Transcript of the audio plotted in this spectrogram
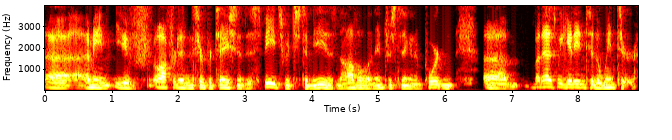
uh, I mean, you've offered an interpretation of this speech, which to me is novel and interesting and important. Um, but as we get into the winter,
